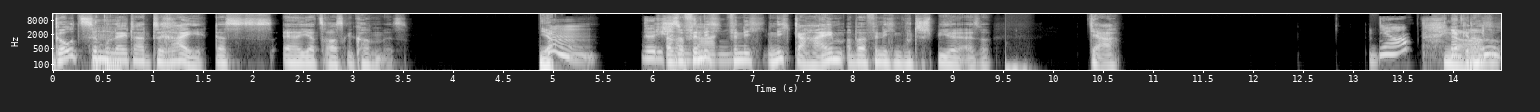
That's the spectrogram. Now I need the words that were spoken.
Goat Simulator 3, das äh, jetzt rausgekommen ist. Ja. hm, würde ich Also schon finde ich, sagen. finde ich nicht geheim, aber finde ich ein gutes Spiel. Also ja, ja, Ja, genau. im-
